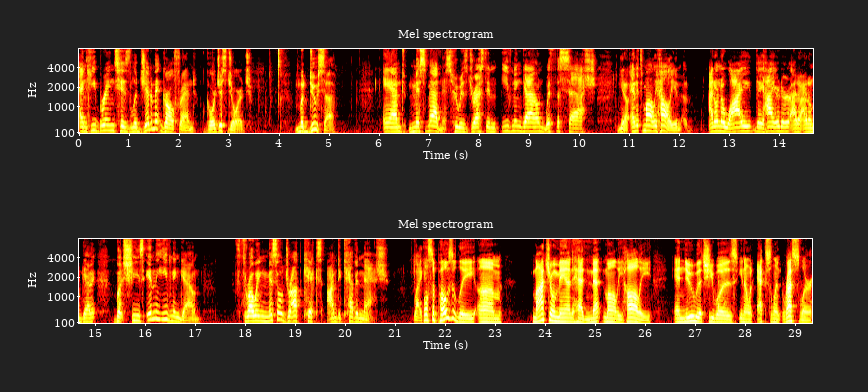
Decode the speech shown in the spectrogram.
and he brings his legitimate girlfriend, Gorgeous George, Medusa, and Miss Madness, who is dressed in evening gown with the sash, you know, and it's Molly Holly, and I don't know why they hired her. I don't, I don't get it, but she's in the evening gown, throwing missile drop kicks onto Kevin Nash, like Well, supposedly, um, Macho Man had met Molly Holly and knew that she was, you know, an excellent wrestler,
